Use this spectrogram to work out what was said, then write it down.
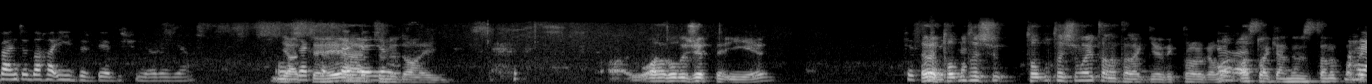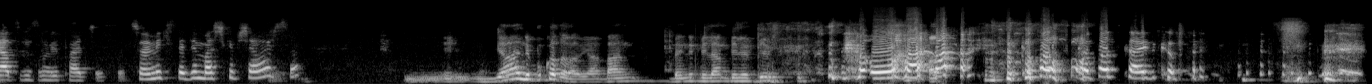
bence daha iyidir diye düşünüyorum ya. Ya Olacaksa TH her TH'ye türlü daha iyi. Anadolu Jet de iyi. Kesinlikle. Evet toplu taşı toplu taşımayı tanıtarak girdik programa. Evet. Asla kendimizi tanıtmadık. Hayatımızın bir parçası. Söylemek istediğin başka bir şey varsa? Yani bu kadar ya. Ben beni bilen bilir bil. Oha! kapat, kapat kaydı kapat.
